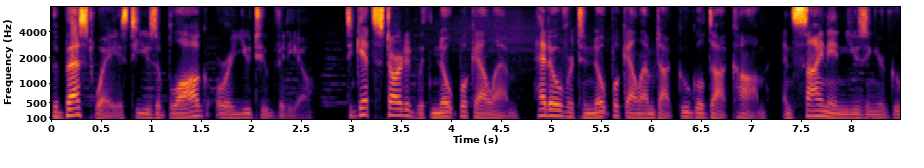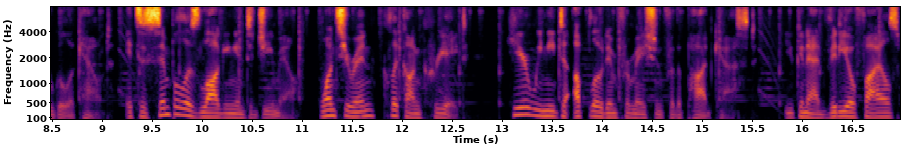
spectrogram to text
The best way is to use a blog or a YouTube video. To get started with Notebook LM, head over to notebooklm.google.com and sign in using your Google account. It's as simple as logging into Gmail. Once you're in, click on Create. Here we need to upload information for the podcast. You can add video files,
